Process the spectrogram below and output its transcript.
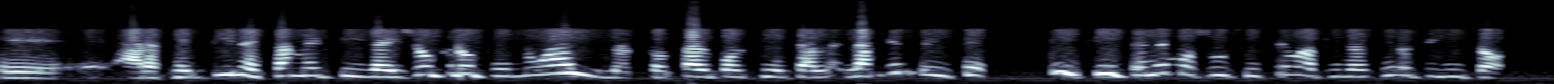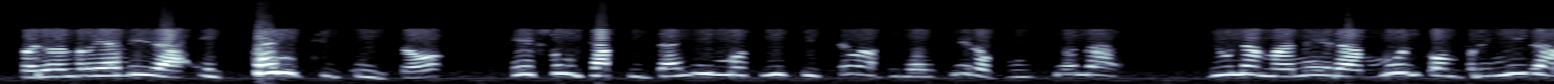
eh, Argentina está metida y yo creo que no hay una total conciencia. La, la, gente dice, sí, sí, tenemos un sistema financiero chiquito, pero en realidad es tan chiquito, es un capitalismo sin sistema financiero, funciona de una manera muy comprimida,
